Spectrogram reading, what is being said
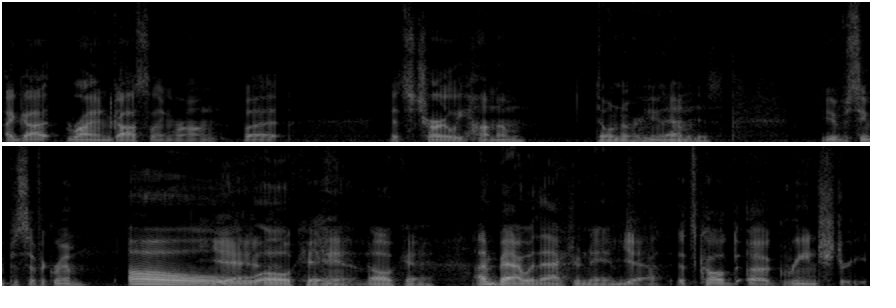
I got Ryan Gosling wrong, but it's Charlie Hunnam. Don't know Or who that is. You ever seen Pacific Rim? Oh, Yeah, okay, him. okay. I'm bad with actor names. Yeah, it's called uh, Green Street,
